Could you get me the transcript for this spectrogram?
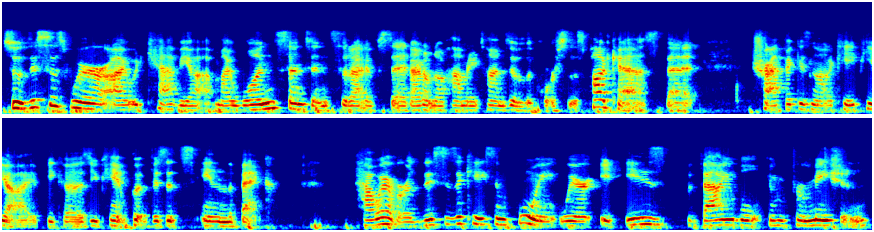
So this is where i would caveat my one sentence that i've said i don't know how many times over the course of this podcast that traffic is not a kpi because you can't put visits in the bank However, this is a case in point where it is valuable information.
